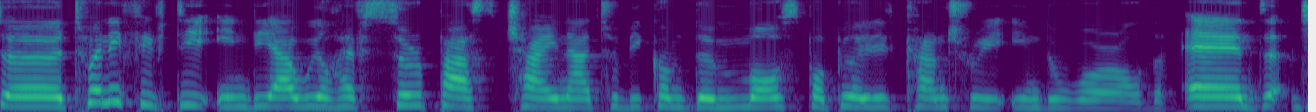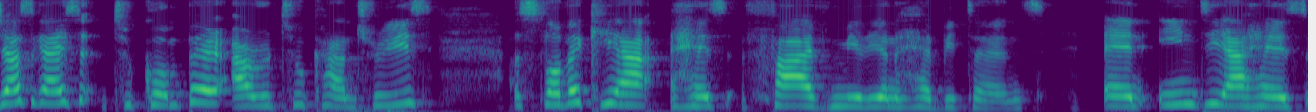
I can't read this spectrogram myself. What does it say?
uh, 2050, India will have surpassed China to become the most populated country in the world. And just guys, to compare our two countries, Slovakia has 5 million inhabitants and India has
